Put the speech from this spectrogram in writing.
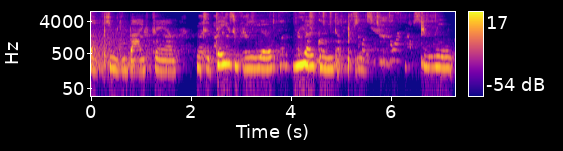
up PewDiePie fam? In today's video, we are going to be doing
